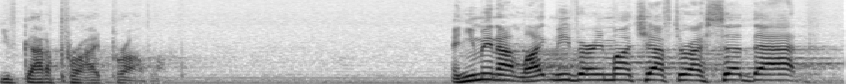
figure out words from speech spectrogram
you've got a pride problem. And you may not like me very much after I said that,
